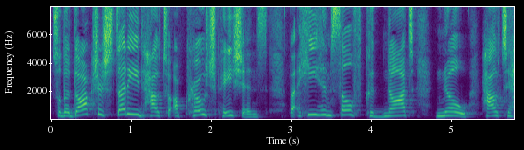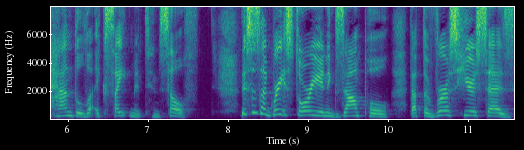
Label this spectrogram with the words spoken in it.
So the doctor studied how to approach patients, but he himself could not know how to handle the excitement himself. This is a great story and example that the verse here says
